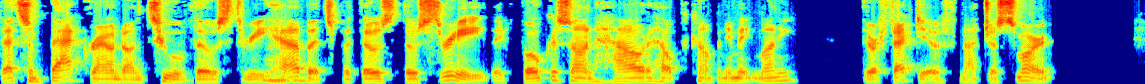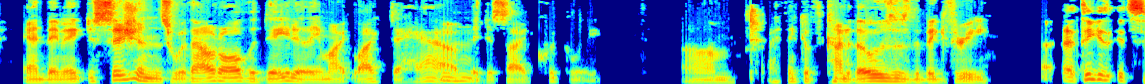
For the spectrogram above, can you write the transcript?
that's some background on two of those 3 mm-hmm. habits but those those three they focus on how to help the company make money they're effective not just smart and they make decisions without all the data they might like to have. Mm-hmm. They decide quickly. Um, I think of kind of those as the big three. I think it's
